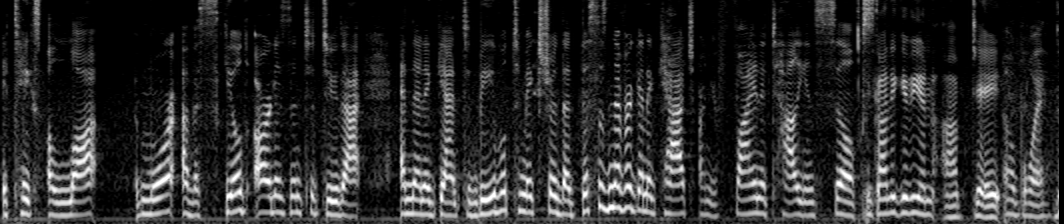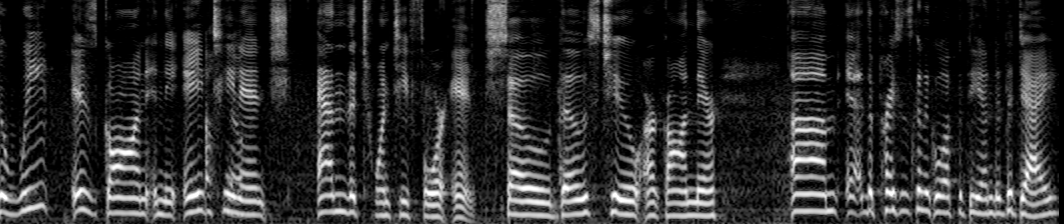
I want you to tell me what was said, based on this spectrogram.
It takes a lot more of a skilled artisan to do that. And then again, to be able to make sure that this is never going to catch on your fine Italian silks. I got to give you an update. Oh, boy. The wheat is gone in the 18 no. inch and the 24 inch. So those two are gone there. Um, eh, the price is going to go up at the end of the day.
